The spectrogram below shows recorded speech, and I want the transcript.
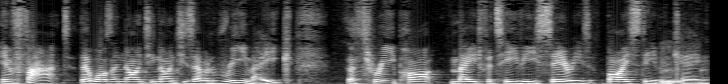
In fact, there was a 1997 remake, a three part made for TV series by Stephen King,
